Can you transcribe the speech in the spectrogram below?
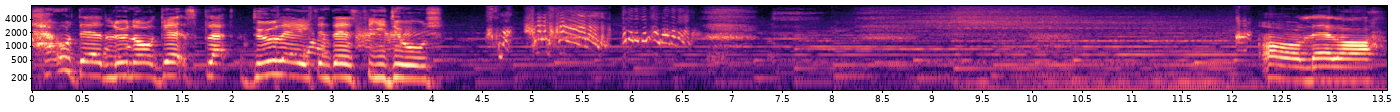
How did Luna get Splat Dualies in these videos? Oh, Lela.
